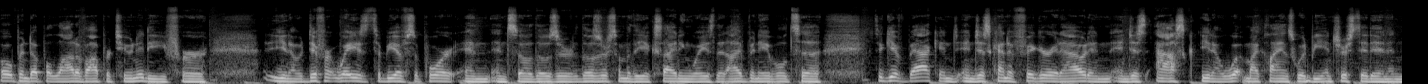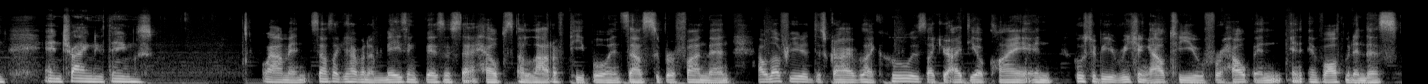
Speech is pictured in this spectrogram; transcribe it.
opened up a lot of opportunity for, you know, different ways to be of support, and and so those are those are some of the exciting ways that I've been able to to give back and, and just kind of figure it out and and just ask you know what my clients would be interested in and and trying new things. Wow, man. Sounds like you have an amazing business that helps a lot of people and sounds super fun, man. I would love for you to describe like who is like your ideal client and who should be reaching out to you for help and, and involvement in this.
